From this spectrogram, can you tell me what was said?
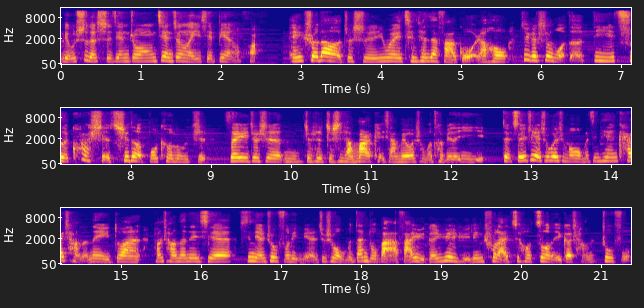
流逝的时间中见证了一些变化。哎，说到就是因为芊芊在法国，然后这个是我的第一次跨时区的播客录制。所以就是，嗯，就是只是想 mark 一下，没有什么特别的意义。对，所以这也是为什么我们今天开场的那一段长长的那些新年祝福里面，就是我们单独把法语跟粤语拎出来，最后做了一个长祝福。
